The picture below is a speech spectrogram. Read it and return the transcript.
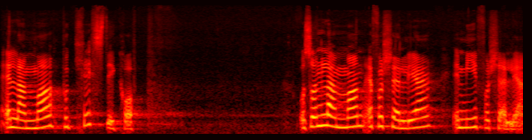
er lemmer på Kristi kropp. Og sånn lemmene er forskjellige, er vi forskjellige.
